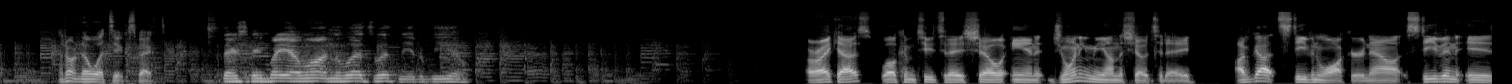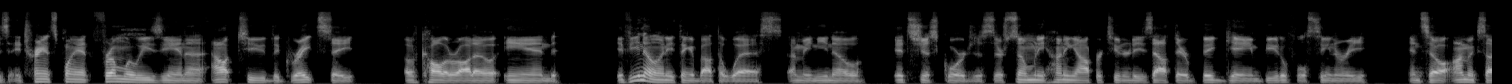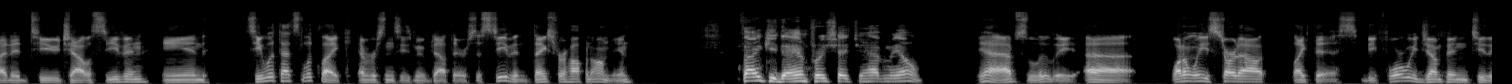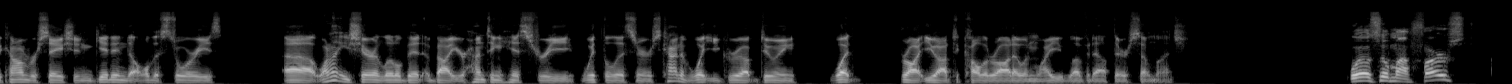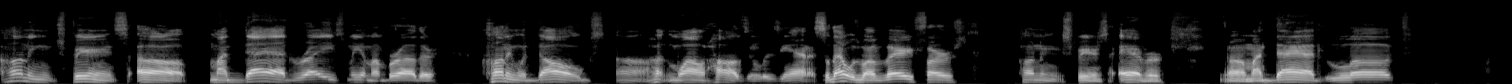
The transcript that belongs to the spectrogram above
I don't know what to expect. If there's anybody I want in the woods with me, it'll be you. All right, guys, welcome to today's show. And joining me on the show today, I've got Stephen Walker. Now, Stephen is a transplant from Louisiana out to the great state of Colorado. And if you know anything about the West, I mean, you know, it's just gorgeous. There's so many hunting opportunities out there, big game, beautiful scenery. And so I'm excited to chat with Steven and see what that's looked like ever since he's moved out there. So, Steven, thanks for hopping on, man. Thank you, Dan. Appreciate you having me on. Yeah, absolutely. Uh, why don't we start out like this? Before we jump into the conversation, get into all the stories, uh, why don't you share a little bit about your hunting history with the listeners, kind of what you grew up doing, what brought you out to Colorado, and why you love it out there so much? Well, so my first hunting experience, uh, my dad raised me and my brother hunting with dogs, uh, hunting wild hogs in Louisiana. So that was my very first hunting experience ever. Uh, my dad loved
